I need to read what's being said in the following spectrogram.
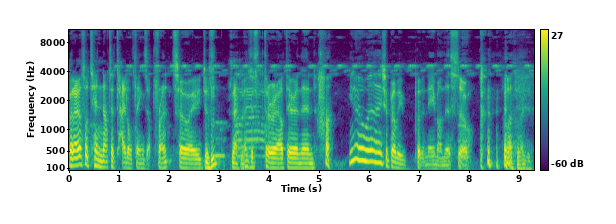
but I also tend not to title things up front, so I just Mhm, exactly. I just throw it out there and then, huh? You know, I should probably put a name on this. So Well, that's what I did.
